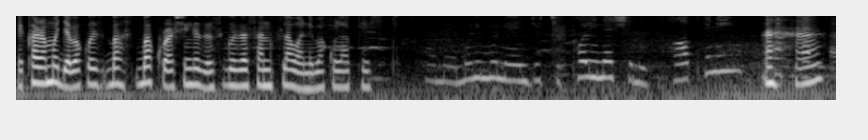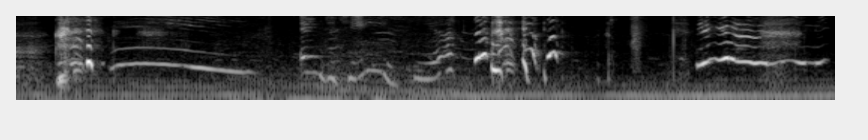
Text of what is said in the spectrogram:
e Karamoja bakoze- bas- bakrushinga ezo ensigo za sunflower ne bakola ane mulimu n'enjuki. Pollination is happening. Enjuki is here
